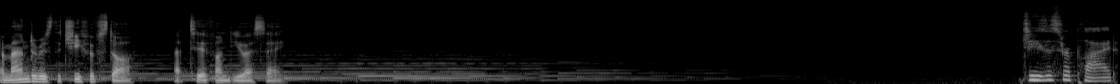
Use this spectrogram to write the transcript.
Amanda is the Chief of Staff at Tearfund USA. Jesus replied,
